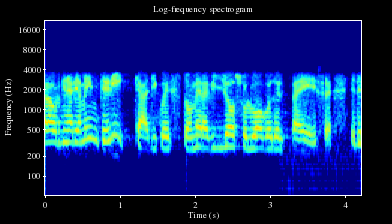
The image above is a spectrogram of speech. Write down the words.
straordinariamente ricca di questo meraviglioso luogo del paese ed è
